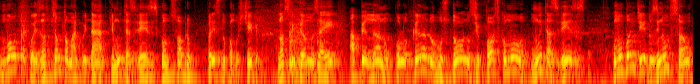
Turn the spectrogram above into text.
Uma outra coisa, nós precisamos tomar cuidado, que muitas vezes, quando sobe o preço do combustível, nós ficamos aí apelando, colocando os donos de postos como, muitas vezes, como bandidos, e não são.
